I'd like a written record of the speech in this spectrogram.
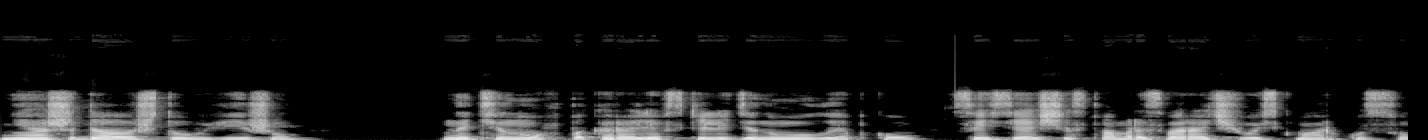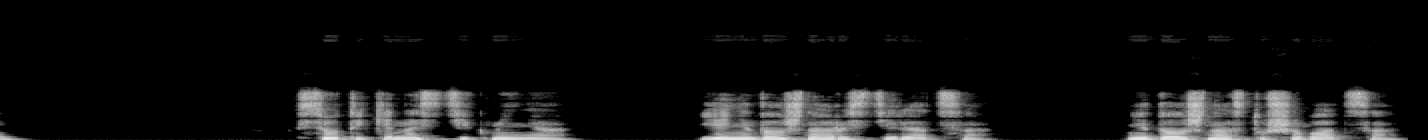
Не ожидала, что увижу. Натянув по-королевски ледяную улыбку, с изяществом разворачиваюсь к Маркусу. Все-таки настиг меня. Я не должна растеряться. Не должна стушеваться.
